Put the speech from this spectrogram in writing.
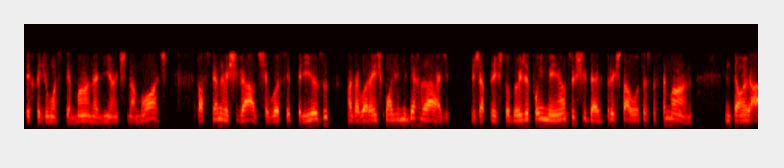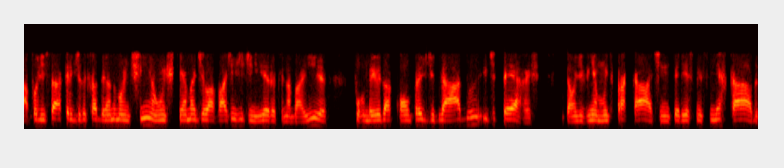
cerca de uma semana ali antes da morte, está sendo investigado, chegou a ser preso, mas agora responde em liberdade. Ele já prestou dois depoimentos e deve prestar outro essa semana. Então, a polícia acredita que o Adriano mantinha um esquema de lavagem de dinheiro aqui na Bahia por meio da compra de gado e de terras. Então ele vinha muito para cá, tinha interesse nesse mercado.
